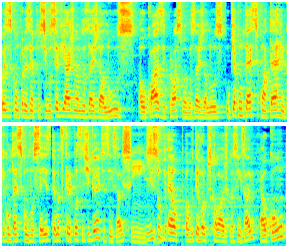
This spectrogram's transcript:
coisas como, por exemplo, se você viaja na velocidade da luz, ou quase próxima à velocidade da luz, o que acontece com a Terra e o que acontece com vocês tem uma discrepância gigante, assim, sabe? Sim. E isso é o, é o, terror psicológico, assim, sabe? É o quão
